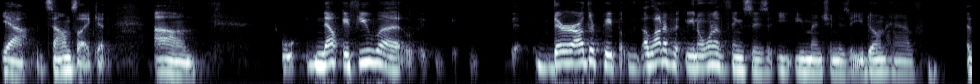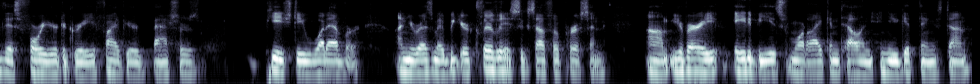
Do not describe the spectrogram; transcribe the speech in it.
Yeah, it sounds like it. Um, now, if you, uh, there are other people. A lot of you know, one of the things is you mentioned is that you don't have this four-year degree, five-year bachelor's, PhD, whatever, on your resume, but you're clearly a successful person. Um, you're very A to B's from what I can tell, and, and, you get things done.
